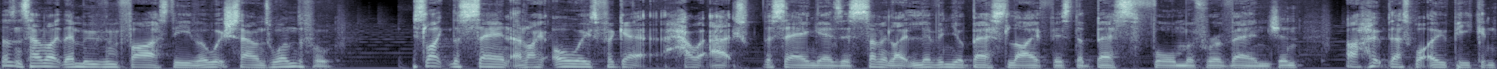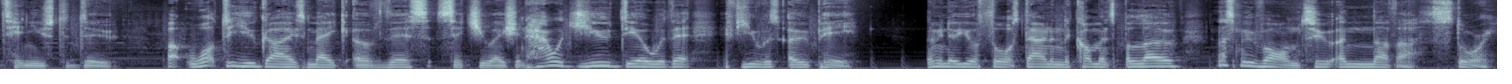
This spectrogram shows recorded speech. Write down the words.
Doesn't sound like they're moving fast either, which sounds wonderful. It's like the saying, and I always forget how it actually, the saying is. It's something like living your best life is the best form of revenge, and I hope that's what OP continues to do. But what do you guys make of this situation? How would you deal with it if you was OP? Let me know your thoughts down in the comments below. Let's move on to another story.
